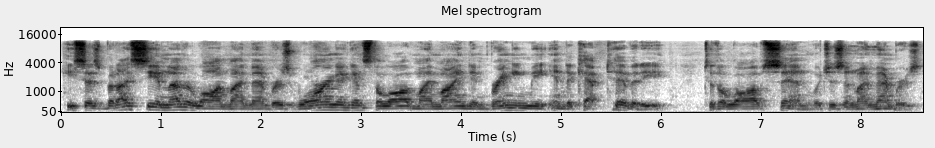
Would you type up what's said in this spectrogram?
He says, But I see another law in my members, warring against the law of my mind and bringing me into captivity to the law of sin, which is in my members.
